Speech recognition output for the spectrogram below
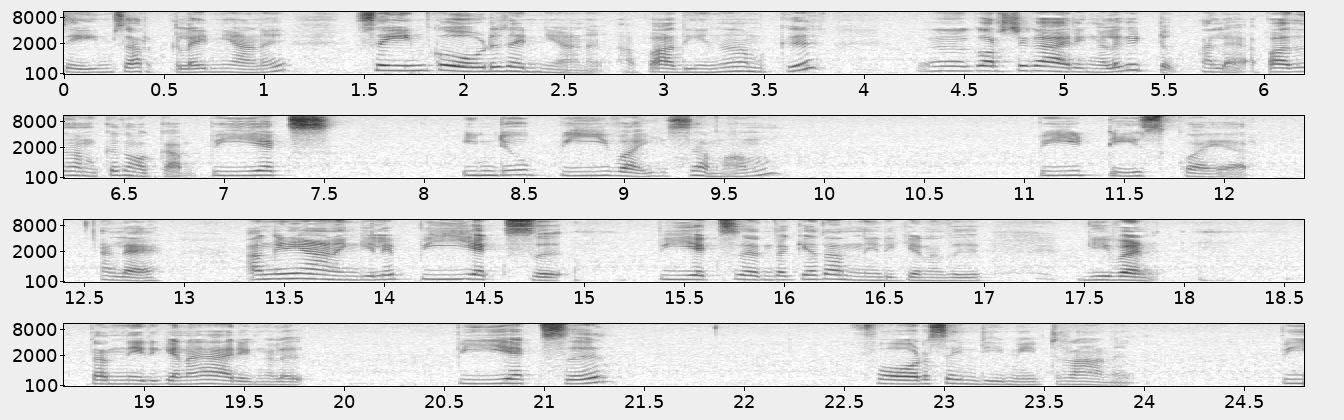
സെയിം സർക്കിൾ തന്നെയാണ് സെയിം കോഡ് തന്നെയാണ്. അപ്പോൾ അതിൽ നിന്ന് നമുക്ക് കുറച്ച് കാര്യങ്ങൾ കിട്ടും അല്ലേ? അപ്പോൾ അത് നമുക്ക് നോക്കാം. P X into P Y സമം പി ടി സ്ക്വയർ അല്ലേ? അങ്ങനെയാണെങ്കിൽ പി എക്സ് പി എക്സ് എന്തൊക്കെയാണ് തന്നിരിക്കണത്? ഗിവൺ തന്നിരിക്കണ കാര്യങ്ങൾ. പി എക്സ് ഫോർ സെന്റിമീറ്റർ ആണ്. പി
